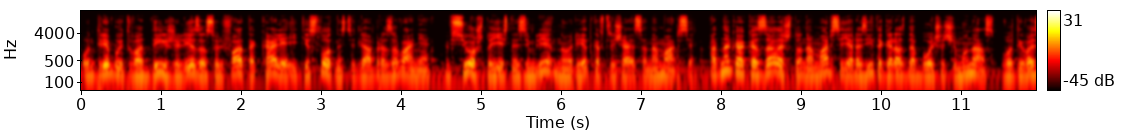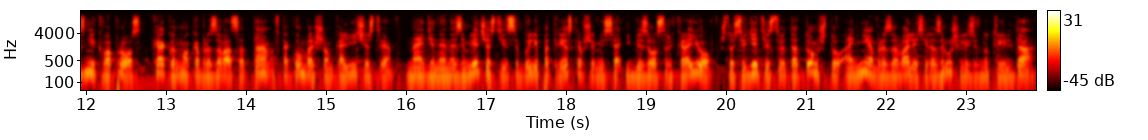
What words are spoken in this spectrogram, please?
Он требует воды, железа, сульфата, калия и кислотности для образования. Все, что есть на Земле, но редко встречается на Марсе. Однако оказалось, что на Марсе ярозита гораздо больше, чем у нас. Вот и возник вопрос, как он мог образоваться там в таком большом количестве. Найденные на Земле частицы были потрескавшие оставшимися и без острых краев, что свидетельствует о том, что они образовались и разрушились внутри льда.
